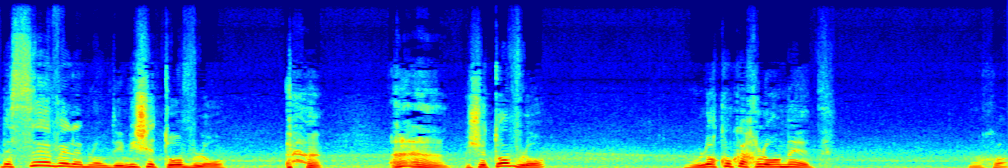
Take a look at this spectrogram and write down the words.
בסבל הם לומדים. מי שטוב לו, מי שטוב לו, הוא לא כל כך לומד. נכון?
